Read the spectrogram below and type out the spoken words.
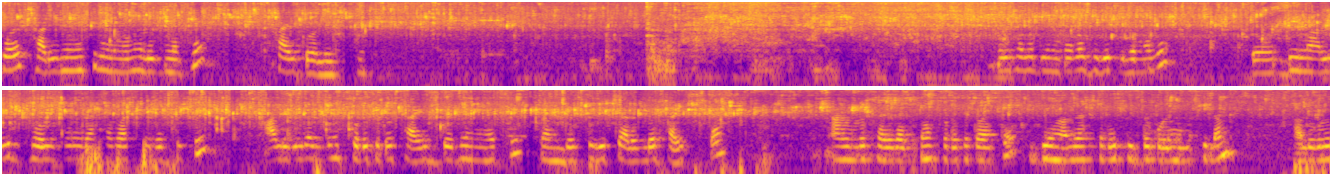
করে ছাড়িয়ে নিয়েছি, নুন হলুদ মেখে ফ্রাই করে নিচ্ছি। এইভাবে ডিমটাকে ভেজে তুলে নেব। তো ডিম আলুর ঝোল করে রাখা পাচ্ছি রেসিপি আলুগুলো একদম ছোটো ছোটো সাইজ বেঁধে নিয়েছি আমি দেখতে দিচ্ছি আলুগুলোর সাইজটা আলুগুলোর সাইজ একদম ছোটো ছোটো আছে। ডিম, আলু একসাথে সিদ্ধ করে নিয়েছিলাম। আলুগুলো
